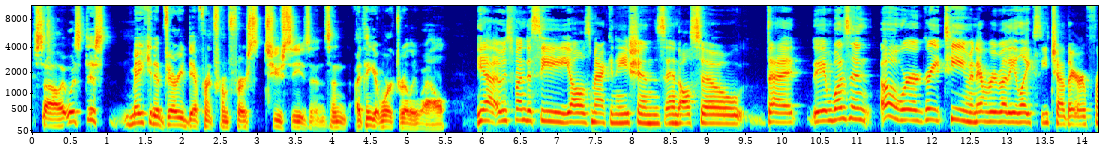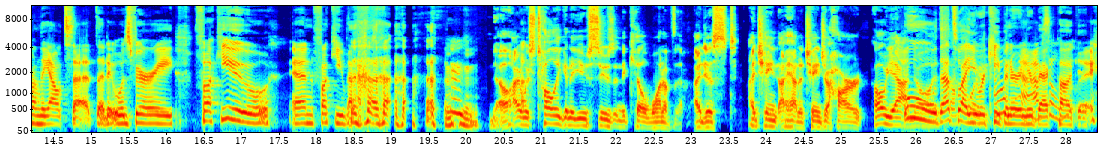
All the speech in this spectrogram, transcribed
So it was just making it very different from first two seasons. And I think it worked really well. Yeah, it was fun to see y'all's machinations and also that it wasn't, oh, we're a great team and everybody likes each other from the outset. That it was very fuck you and fuck you back. Mm-hmm. no, I was totally going to use Susan to kill one of them. I just, I changed, I had a change of heart. Oh, yeah. Ooh, no, that's why point. you were keeping oh, her yeah, in your back pocket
